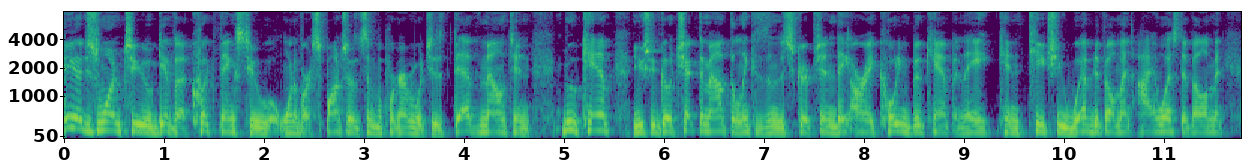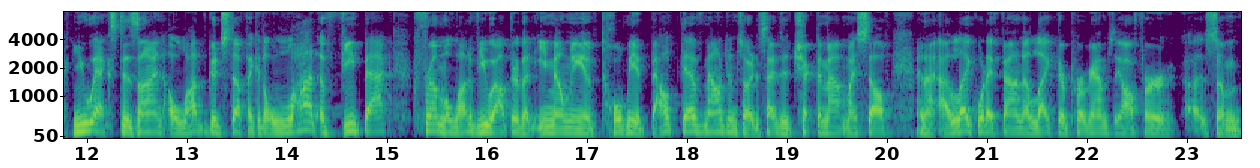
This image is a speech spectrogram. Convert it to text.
Hey, I just want to give a quick thanks to one of our sponsors at Simple Programmer, which is Dev Mountain Bootcamp. You should go check them out. The link is in the description. They are a coding bootcamp and they can teach you web development, iOS development, UX design, a lot of good stuff. I get a lot of feedback from a lot of you out there that email me and have told me about Dev Mountain, so I decided to check them out myself. And I, I like what I found. I like their programs. They offer uh, some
